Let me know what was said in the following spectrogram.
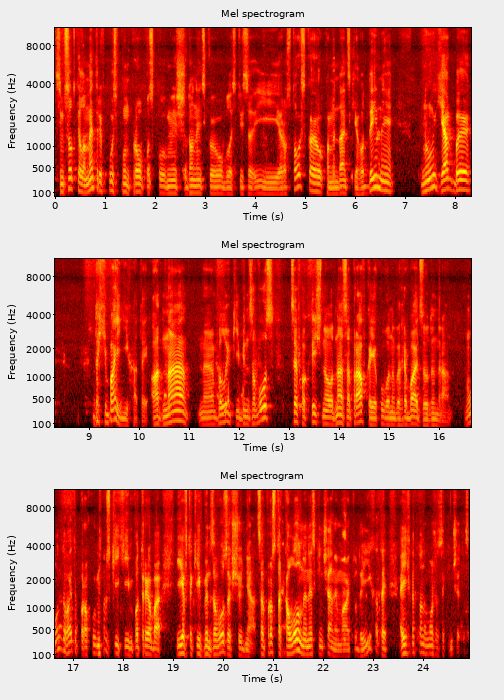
700 кілометрів пусть пункт пропуску між Донецькою областю і Ростовською, комендантські години. Ну, якби да хіба їхати? Одна е, великий бензовоз це фактично одна заправка, яку вони вигрібають за один ранок. Ну, давайте порахуємо, скільки їм потреба є в таких бензовозах щодня. Це просто колони нескінчені мають туди їхати, а їх ніхто не може закінчитися.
